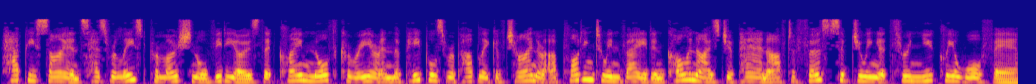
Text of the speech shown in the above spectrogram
Happy Science has released promotional videos that claim North Korea and the People's Republic of China are plotting to invade and colonize Japan after first subduing it through nuclear warfare.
